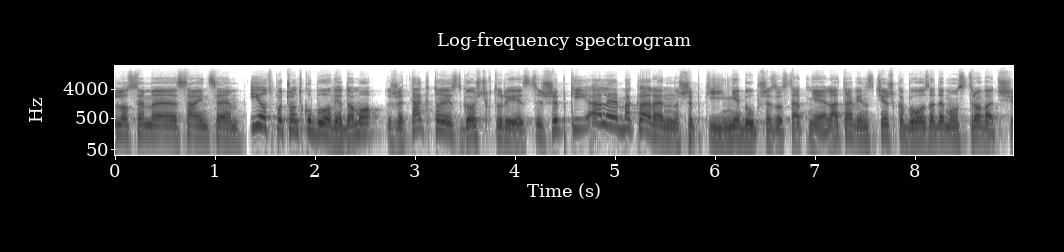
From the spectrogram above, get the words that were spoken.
Carlosem e, Saincem i od początku było wiadomo, że tak to jest gość, który jest szybki, ale McLaren szybki nie był przez ostatnie lata, więc ciężko było zademonstrować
